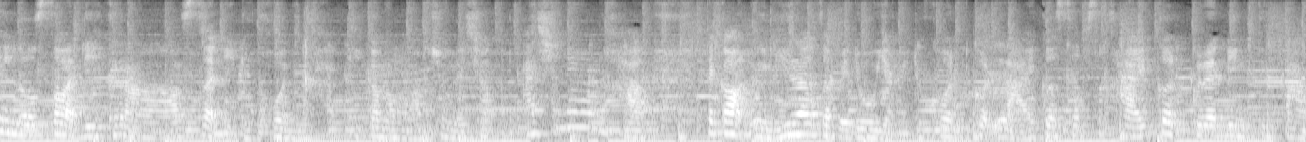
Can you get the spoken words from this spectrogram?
ฮัลโหลสวัสดีครับ สวัสดีทุกคนนะครับที่กำลัง ชมในช่องอาชแนลนะครับแต่ก่อนอื่นที่เราจะไปดูอยากให้ทุกคนกดไลค์กด subscribe กดกระดิ่งติดตาม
